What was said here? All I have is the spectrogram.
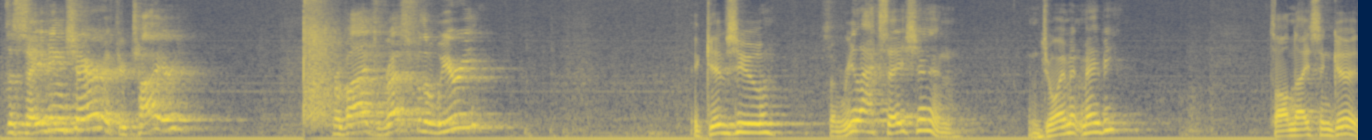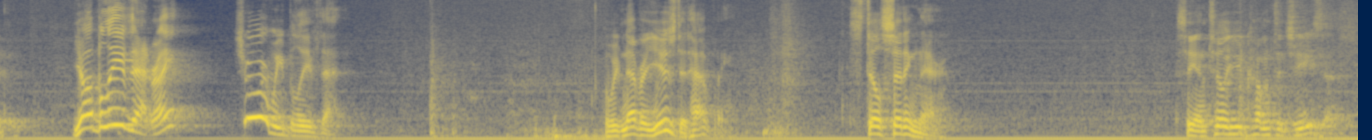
it's a saving chair if you're tired. Provides rest for the weary. It gives you some relaxation and enjoyment, maybe. It's all nice and good. Y'all believe that, right? Sure, we believe that. But we've never used it, have we? still sitting there. See, until you come to Jesus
